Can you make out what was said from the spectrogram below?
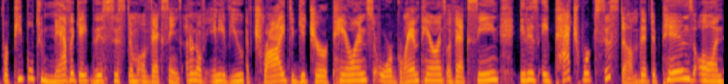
for people to navigate this system of vaccines. I don't know if any of you have tried to get your parents or grandparents a vaccine. It is a patchwork system that depends on,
